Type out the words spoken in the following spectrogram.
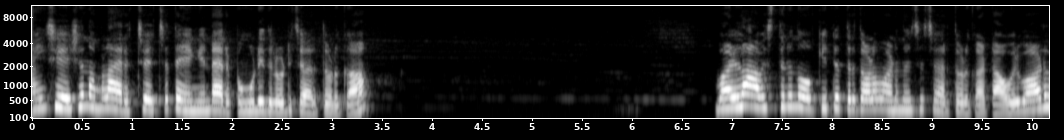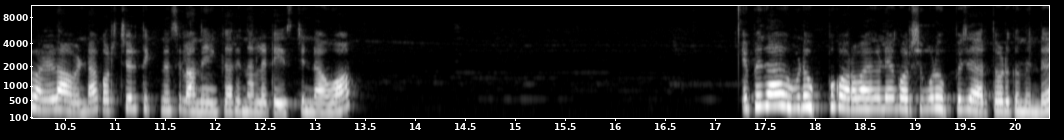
അതിന് ശേഷം നമ്മൾ അരച്ച് വെച്ച തേങ്ങേന്റെ അരപ്പും കൂടി ഇതിലോട്ട് ചേർത്ത് കൊടുക്കാം. വെള്ളം ആവശ്യത്തിന് നോക്കിയിട്ട് എത്രത്തോളം വേണമെന്ന് വെച്ചാൽ ചേർത്ത് കൊടുക്കാം കേട്ടോ. ഒരുപാട് വെള്ളം ആവണ്ട. കുറച്ചൊരു തിക്നെസ്സിലാണ് നെയ്ക്കറി നല്ല ടേസ്റ്റ് ഉണ്ടാവുക ഇപ്പം ഇതാ ഇവിടെ ഉപ്പ് കുറവായതുകൊണ്ട് ഞാൻ കുറച്ചും കൂടി ഉപ്പ് ചേർത്ത് കൊടുക്കുന്നുണ്ട്.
